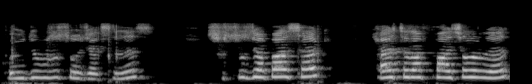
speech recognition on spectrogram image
koyduğumuzu soracaksınız. Susuz yaparsak her taraf parçalanır.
